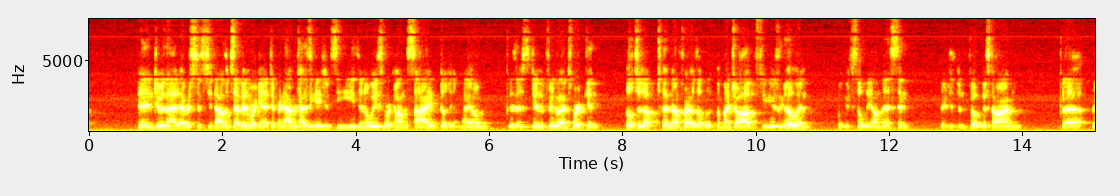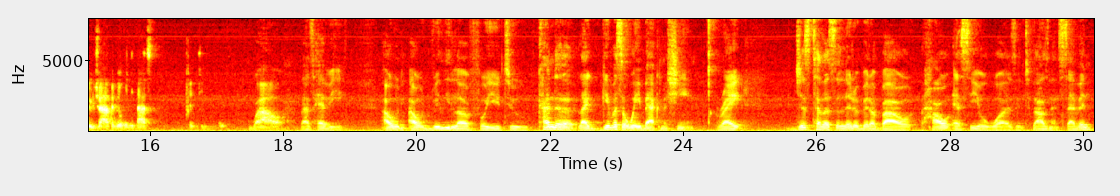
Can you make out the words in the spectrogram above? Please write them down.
been doing that ever since 2007, working at different advertising agencies and always working on the side, building up my own business, doing the freelance work and built it up to enough where I was able to quit my job a few years ago and focus solely on this. And they've just been focused on the free traffic over the past 15 years. Wow, that's heavy. I would I would really love for you to kind of like give us a way back machine, right? Just tell us a little bit about how SEO was in 2007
